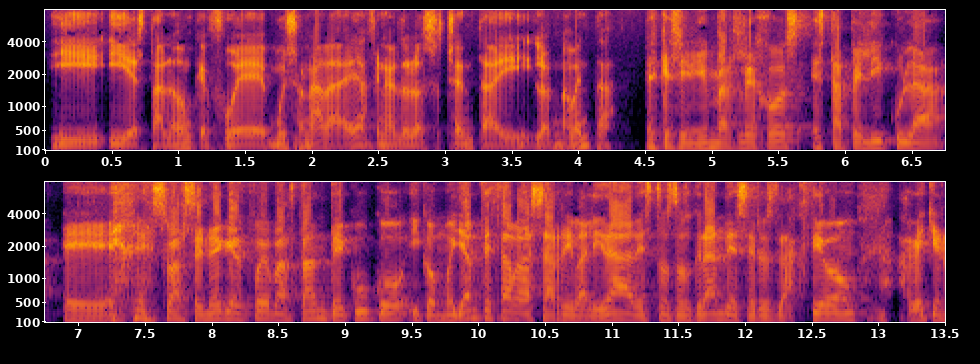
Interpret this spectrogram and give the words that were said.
y, y Stallone, que fue muy sonada ¿eh? a finales de los 80 y los 90. Es que sin ir más lejos, esta película, eh, Schwarzenegger fue bastante cuco y como ya empezaba esa rivalidad estos dos grandes héroes de acción, a ver quién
